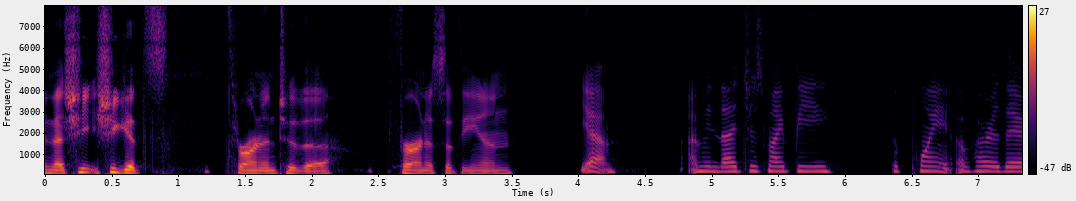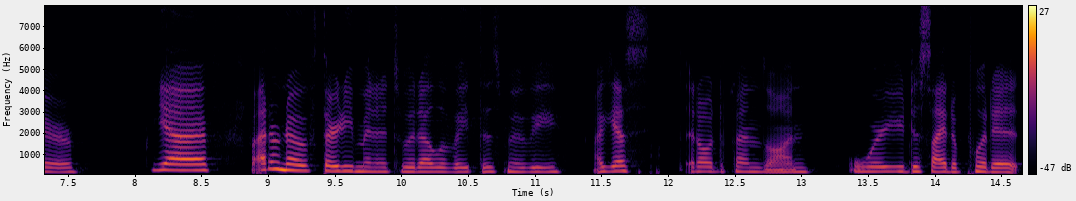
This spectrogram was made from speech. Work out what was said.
and that she she gets thrown into the furnace at the end. Yeah. I mean, that just might be the point of her there. Yeah, if, I don't know if 30 minutes would elevate this movie. I guess it all depends on where you decide to put it.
